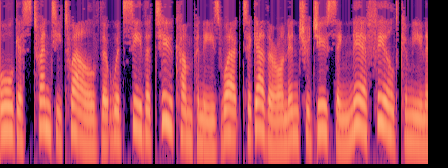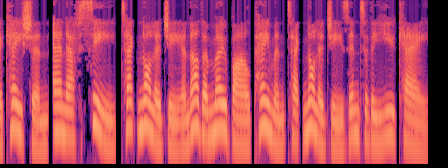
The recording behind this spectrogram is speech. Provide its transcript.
August 2012 that would see the two companies work together on introducing near-field communication NFC technology and other mobile payment technologies into the UK.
